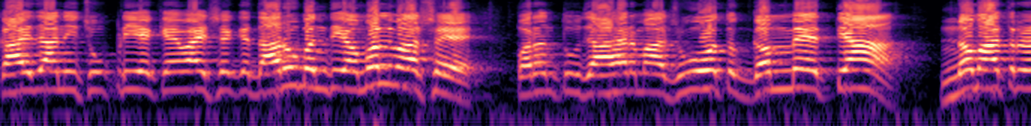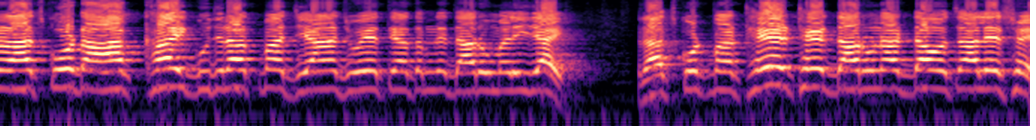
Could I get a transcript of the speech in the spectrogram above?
કાયદાની ચોપડીએ કહેવાય છે કે દારૂબંધી અમલમાં છે. પરંતુ જાહેરમાં જુઓ તો ગમે ત્યાં ન માત્ર રાજકોટ આખાય ગુજરાતમાં જ્યાં જોઈએ ત્યાં તમને દારૂ મળી જાય. રાજકોટમાં ઠેર ઠેર દારૂના અડ્ડાઓ ચાલે છે.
